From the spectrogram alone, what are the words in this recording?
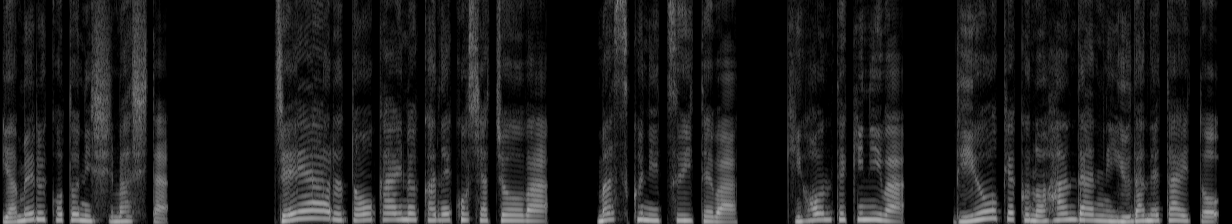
やめることにしました。JR 東海の金子社長は、マスクについては、基本的には利用客の判断に委ねたいと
